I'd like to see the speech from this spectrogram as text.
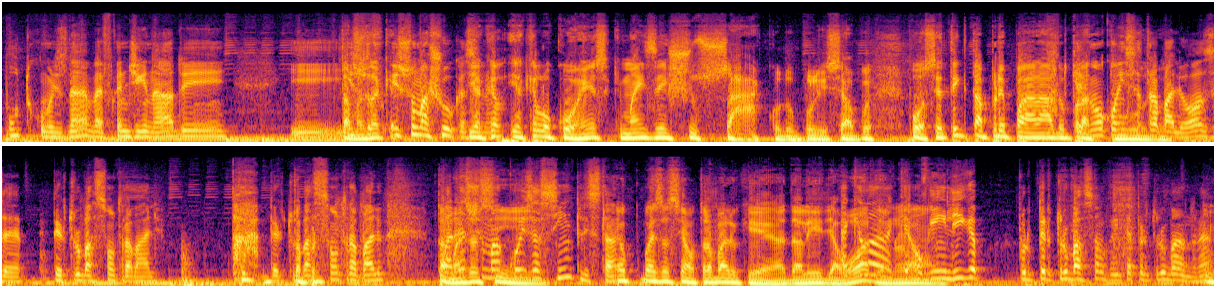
puto, como eles, né? Vai ficando indignado e. e Tá, isso, isso machuca, E assim, né? aquela, e aquela ocorrência que mais enche o saco do policial? Pô, você tem que estar preparado Porque para uma ocorrência tudo. trabalhosa é perturbação ao trabalho. Pá, perturbação ao trabalho. Tá, Parece assim, uma coisa simples, tá? É mas assim, é o trabalho que é da lei de Aquela ordem, que não? alguém liga por perturbação, que ele tá perturbando, né?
